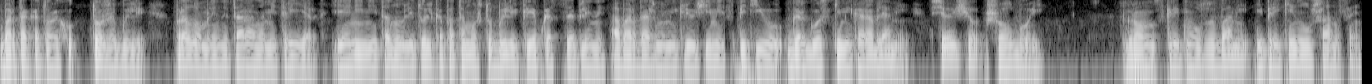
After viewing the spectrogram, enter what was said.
борта которых тоже были проломлены таранами триер, и они не тонули только потому, что были крепко сцеплены абордажными крючьями с пятью горгосскими кораблями, все еще шел бой. Гром скрипнул зубами и прикинул шансы.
